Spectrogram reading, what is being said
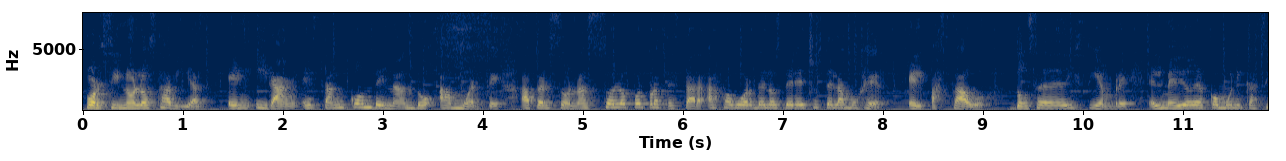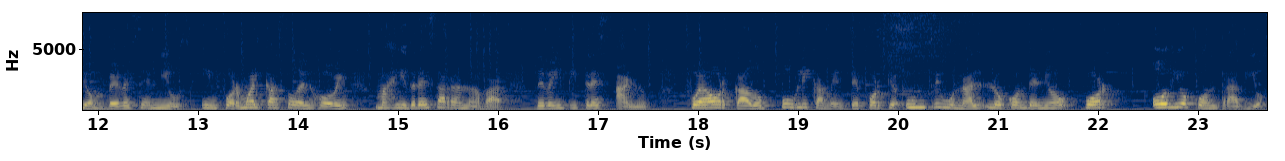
Por si no lo sabías, en Irán están condenando a muerte a personas solo por protestar a favor de los derechos de la mujer. El pasado 12 de diciembre, el medio de comunicación BBC News informó el caso del joven Mahidreza Ranavar, de 23 años. Fue ahorcado públicamente porque un tribunal lo condenó por odio contra Dios.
